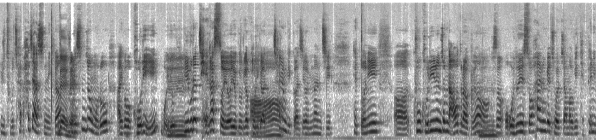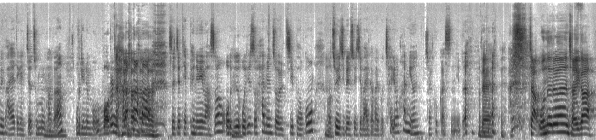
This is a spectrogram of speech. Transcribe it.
유튜브 차- 하지 않습니까? 네네. 그런 심정으로 아 이거 거리 뭐 이거 음. 일부러 재갔어요. 여기 우리가 거리가 아. 촬영기까지 얼마인지 했더니 어 그 거리는 좀 음. 나오더라고요. 그래서 어디에서 하는 게 좋을지 아마 우리 대표님이 봐야 되겠죠. 전문가가 음. 우리는 뭐 모르니까. 그래서 이제 대표님이 와서 어디 음. 어디서 하면 좋을지 보고 어, 저희 집에서 이제 말가말고 촬영하면 좋을 것 같습니다. 네. 자, 오늘은 저희가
